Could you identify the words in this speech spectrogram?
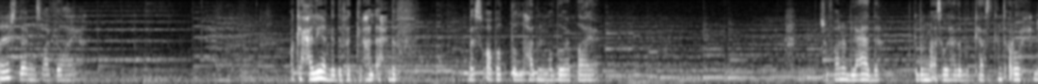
ليش دائما سوالفي ضايعة okay حاليا قاعدة أفكر هل أحذف بس وأبطل هذا الموضوع الضايع؟ شوف أنا بالعادة. قبل ما أسوي هذا البودكاست كنت أروح ل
